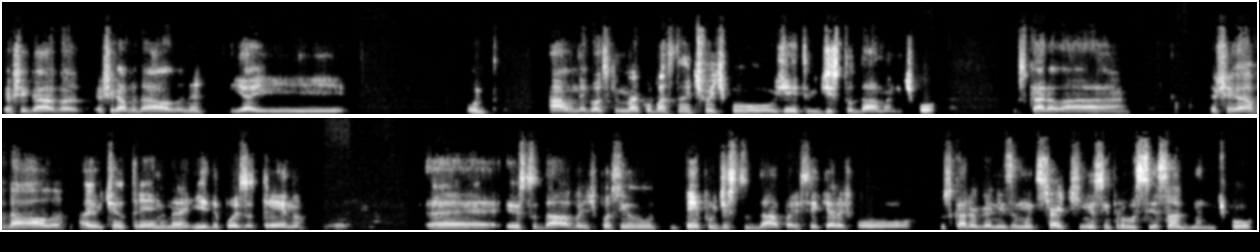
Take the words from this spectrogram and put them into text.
eu chegava, eu chegava da aula, né, e aí, ah, um negócio que me marcou bastante foi, tipo, o jeito de estudar, mano, tipo, os caras lá, eu chegava da aula, aí eu tinha o treino, né, e aí depois do treino, é, eu estudava e, tipo assim, o tempo de estudar parecia que era, tipo, os caras organizam muito certinho, assim, pra você, sabe, mano? Tipo,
